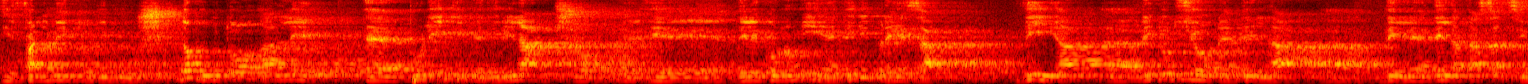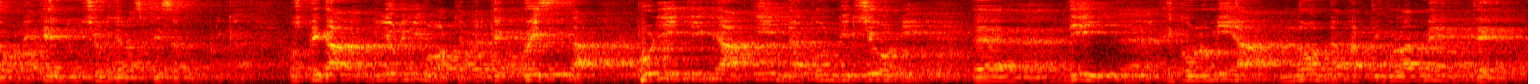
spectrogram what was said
Il fallimento di Bush dovuto alle eh, politiche di rilancio eh, dell'economia e di ripresa via eh, riduzione della, eh, delle, della, tassazione e riduzione della spesa pubblica. Ho spiegato milioni di volte perché questa politica in condizioni eh, di eh, economia non particolarmente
